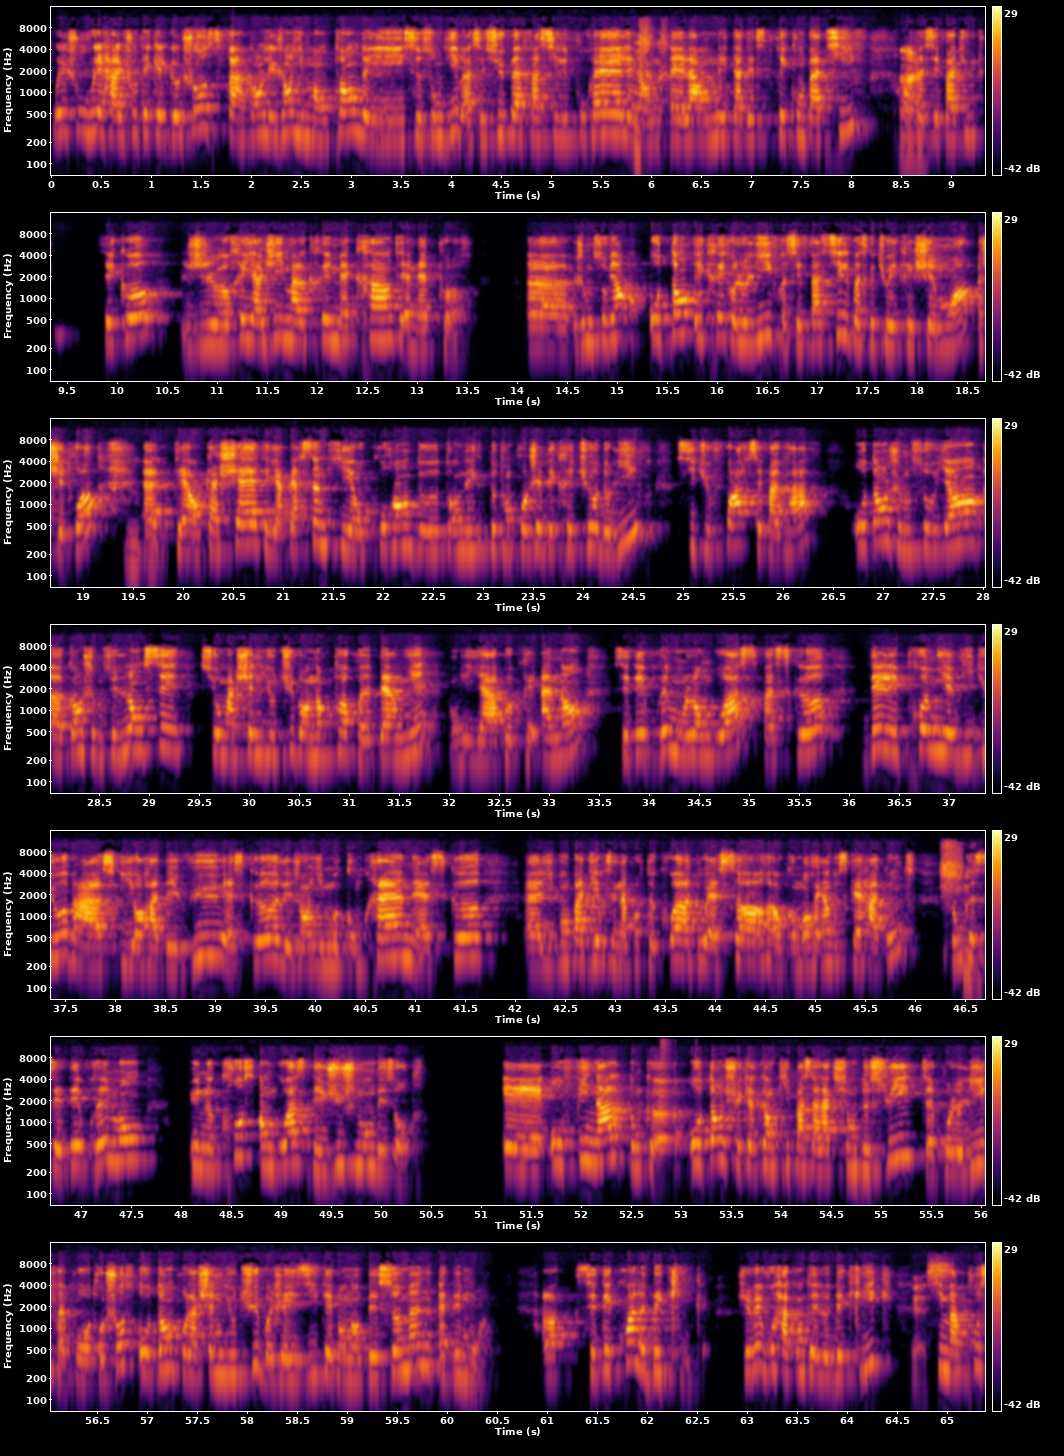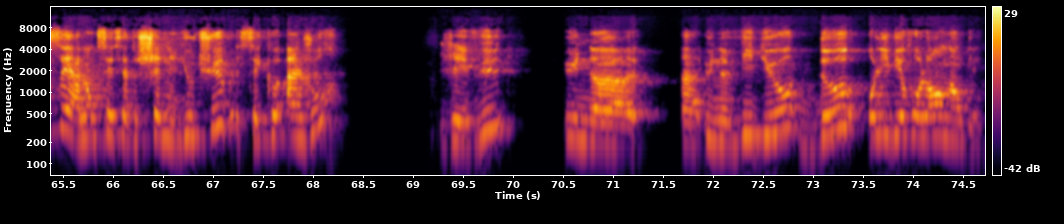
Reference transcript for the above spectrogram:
Oui, je voulais rajouter quelque chose. Enfin, quand les gens ils m'entendent et ils se sont dit bah c'est super facile pour elle, elle, a un état d'esprit combatif. En fait, c'est pas du tout. C'est que je réagis malgré mes craintes et mes peurs. Euh, je me souviens, autant écrire le livre, c'est facile parce que tu écris chez moi, chez toi, mm-hmm. euh, tu es en cachette, il y a personne qui est au courant de ton, de ton projet d'écriture de livre. Si tu foires, c'est pas grave. Autant je me souviens euh, quand je me suis lancée sur ma chaîne YouTube en octobre dernier, donc il y a à peu près un an, c'était vraiment l'angoisse parce que dès les premières vidéos, bah, il y aura des vues. Est-ce que les gens ils me comprennent? Est-ce que euh, ils vont pas dire c'est n'importe quoi, d'où elle sort, on comprend rien de ce qu'elle raconte. Donc c'était vraiment une grosse angoisse des jugements des autres. Et au final, donc euh, autant je suis quelqu'un qui passe à l'action de suite pour le livre et pour autre chose, autant pour la chaîne YouTube, j'ai hésité pendant des semaines et des mois. Alors c'était quoi le déclic? Je vais vous raconter le déclic qui m'a poussé à lancer cette chaîne YouTube. C'est qu'un jour, j'ai vu une, euh, une vidéo de Olivier Roland en anglais.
